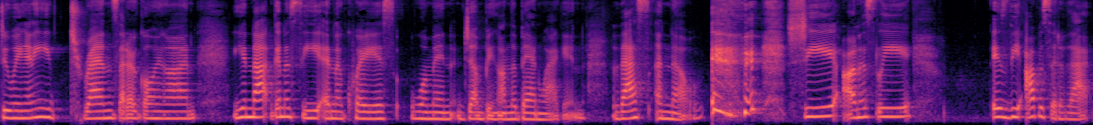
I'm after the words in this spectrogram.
doing, any trends that are going on, you're not gonna see an Aquarius woman jumping on the bandwagon. That's a no. she honestly is the opposite of that.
